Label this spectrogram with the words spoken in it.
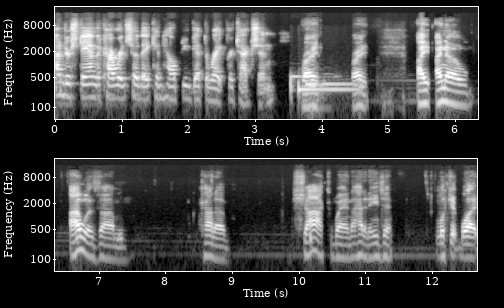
understand the coverage so they can help you get the right protection. Right, right. I I know I was um, kind of shocked when I had an agent look at what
